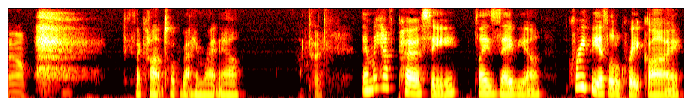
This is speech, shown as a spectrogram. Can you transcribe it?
Wow. because I can't talk about him right now. Okay. Then we have Percy, plays Xavier, creepiest little creep guy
